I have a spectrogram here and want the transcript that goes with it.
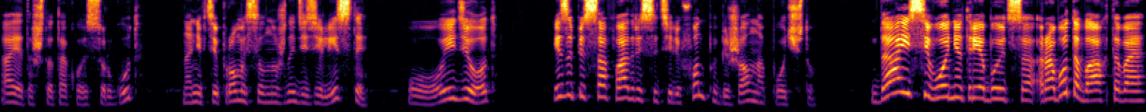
А это что такое, Сургут? На нефтепромысел нужны дизелисты? О, идет. И, записав адрес и телефон, побежал на почту. Да, и сегодня требуется. Работа вахтовая.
